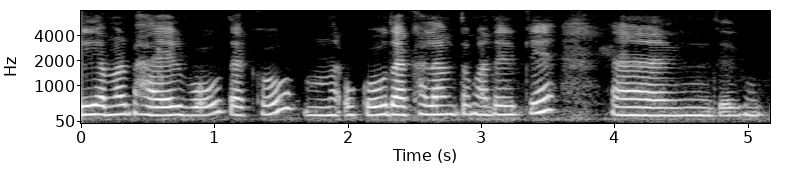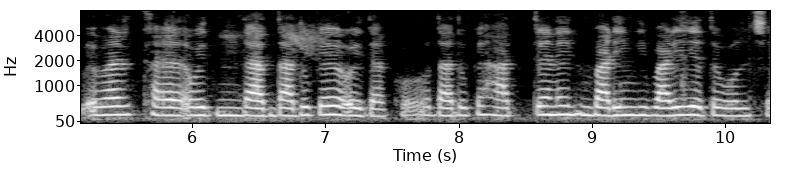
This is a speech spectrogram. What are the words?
এই আমার ভাইয়ের বউ, দেখো ওকেও দেখালাম তোমাদেরকে। এবার ওই দাদুকে ওই দেখো, দাদুকে হাত টেনে বাড়ি বাড়ি যেতে বলছে।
